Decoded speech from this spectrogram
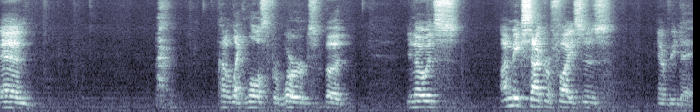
And kind of like lost for words, but, you know, it's, I make sacrifices every day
